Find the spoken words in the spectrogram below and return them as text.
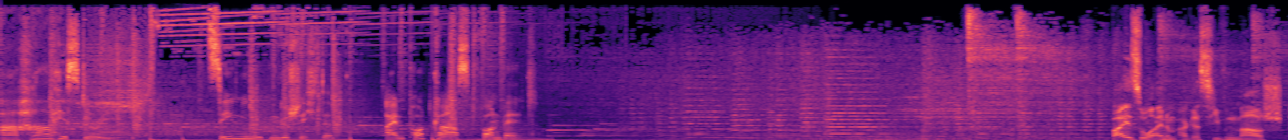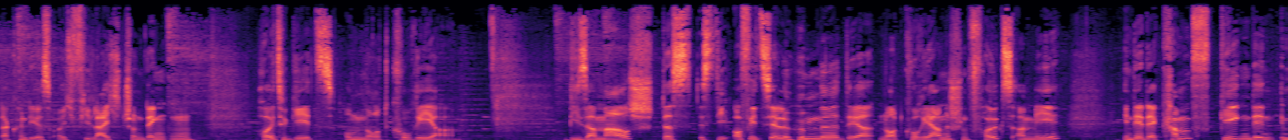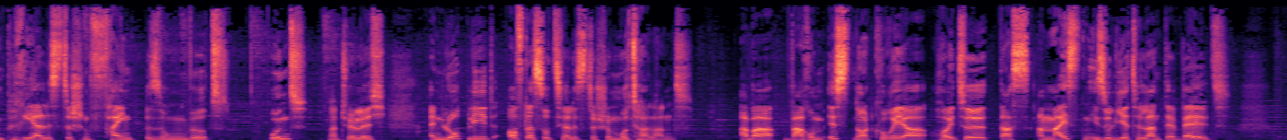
Aha History. 10 Minuten Geschichte. Ein Podcast von Welt. Bei so einem aggressiven Marsch, da könnt ihr es euch vielleicht schon denken, heute geht's um Nordkorea. Dieser Marsch, das ist die offizielle Hymne der nordkoreanischen Volksarmee, in der der Kampf gegen den imperialistischen Feind besungen wird und natürlich ein Loblied auf das sozialistische Mutterland. Aber warum ist Nordkorea heute das am meisten isolierte Land der Welt?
